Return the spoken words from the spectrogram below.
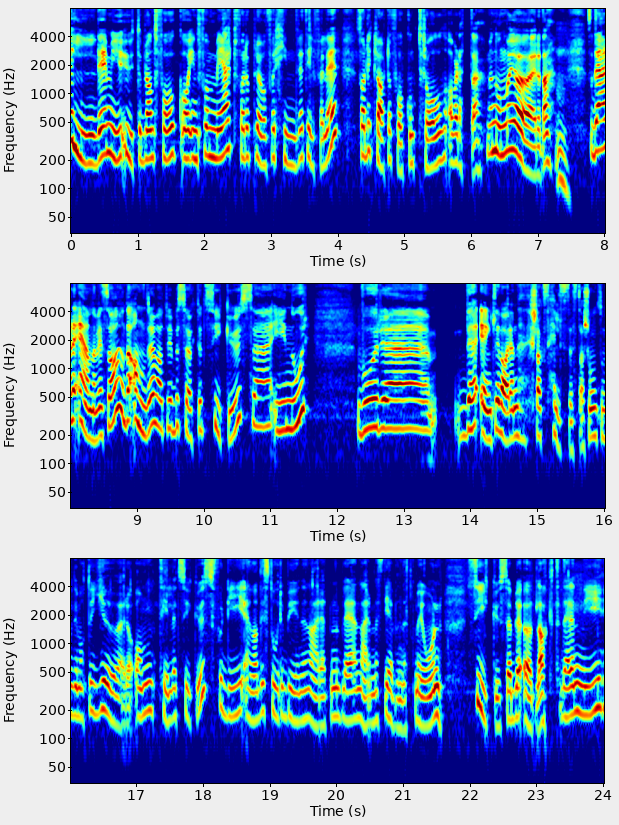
veldig mye ute blant folk og informert for å prøve å forhindre tilfeller. Så har de klart å få kontroll over dette. Men noen må gjøre det. Mm. Så Det er det ene vi så. Det andre var at vi besøkte et sykehus i nord hvor det egentlig var en slags helsestasjon som de måtte gjøre om til et sykehus, fordi en av de store byene i nærheten ble nærmest jevnet med jorden. Sykehuset ble ødelagt. Det er en ny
